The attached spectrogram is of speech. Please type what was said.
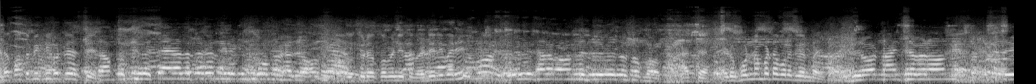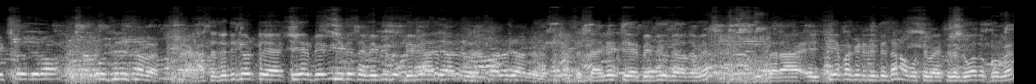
এটা কত বিক্রি করতে যাচ্ছে চার হাজার টাকা কিছুটা কমে নিতে পারে। ডেলিভারি আচ্ছা একটু ফোন নাম্বারটা বলে দেবেন ভাই। Zero nine seven one six two zero two three seven আচ্ছা যদি কেউ টিয়ার বেবি নিতে চায় বেবি বেবি আচ্ছা চাইলে টিয়ার বেবিও দেওয়া যাবে। যারা এই টিয়া পাখিটা নিতে চান, অবশ্যই ভাইয়ের সাথে যোগাযোগ করবেন।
